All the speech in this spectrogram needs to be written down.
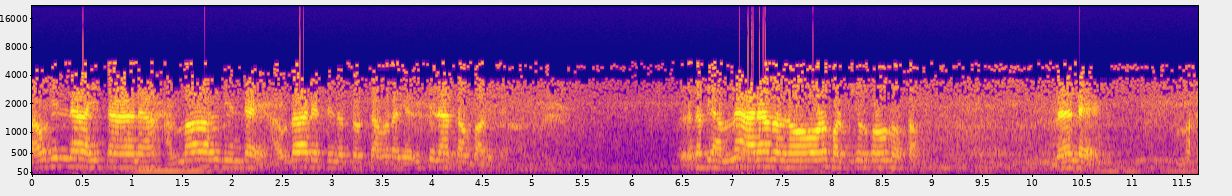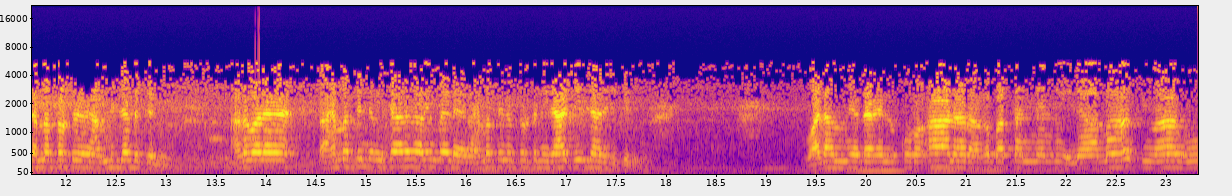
റൗഹില്ലാഹി തആല. അള്ളാഹുവിന്റെ ഔദാര്യത്തിനെ തൊട്ട് അവരെ എഴുത്തിലാക്കാൻ പാടില്ല. ഇതിനെപ്പറ്റി അന്ന് ആരാ നല്ലോണം പഠിപ്പിച്ചു കൊടുക്കണമെന്ന് നോക്കാം. എന്നല്ലേ മക്കെന്നെ തൊട്ട് അന്നില്ലെടുക്കൽ അതുപോലെ റഹ്മത്തിന്റെ വിശാലത അറിയുമ്പോഴേ റഹ്മത്തിനെ തൊട്ട് നിരാശയില്ലാതിരിക്കുന്നു വലം യദൽ ഖുർആന റഗ്ബത്തൻ ഇലാ മാ സിവാഹു.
